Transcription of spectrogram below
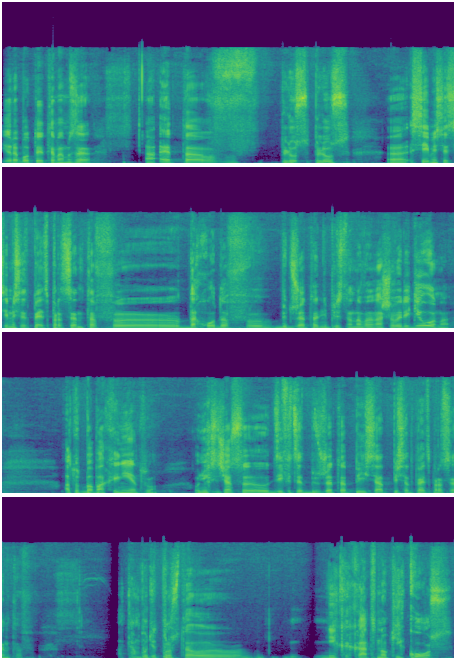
и работает ММЗ. А это плюс-плюс э, 70-75% э, доходов э, бюджета непризнанного нашего региона. А тут бабах и нету. У них сейчас э, дефицит бюджета 50-55%. А там будет просто э, не кэкат, но кикос.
